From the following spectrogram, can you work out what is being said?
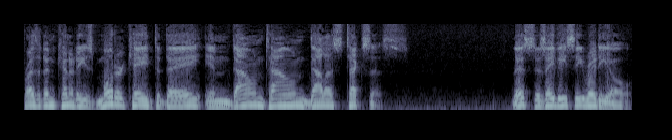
President Kennedy's motorcade today in downtown Dallas, Texas. This is ABC Radio.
